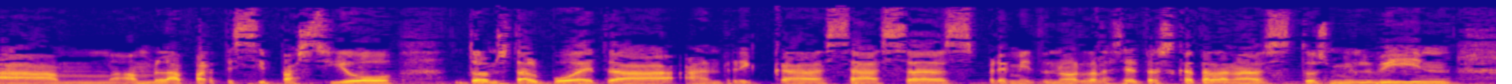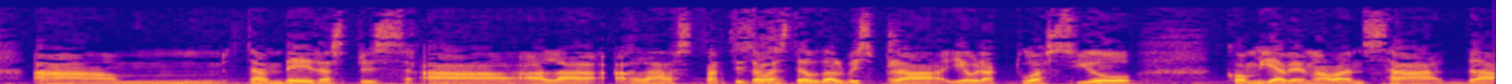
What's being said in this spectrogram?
amb, amb la participació doncs, del poeta Enric Sasses, Premi d'Honor de les Lletres Catalanes 2020 um, també després a, a, la, a les partit de les 10 del vespre hi haurà actuació com ja vam avançar de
